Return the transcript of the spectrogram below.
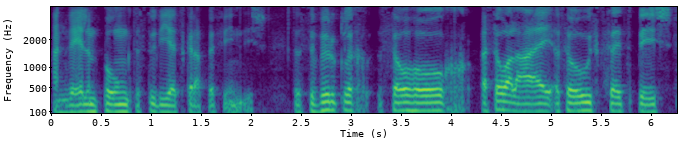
an welchem Punkt dass du dich jetzt gerade befindest. Dass du wirklich so hoch, so allein, so ausgesetzt bist.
